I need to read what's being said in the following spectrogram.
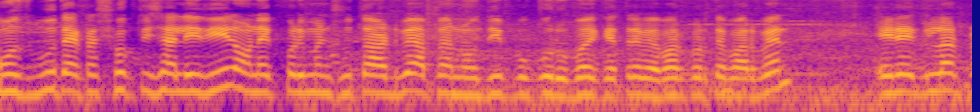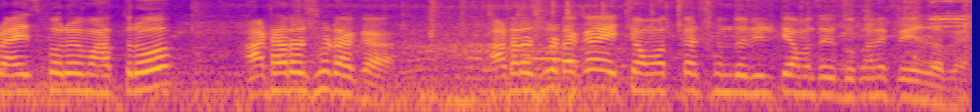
মজবুত একটা শক্তিশালী রিল, অনেক পরিমাণ সুতো আটবে আপনার নদী, পুকুর, উভয় ক্ষেত্রে ব্যবহার করতে পারবেন। এই রেগুলার প্রাইস পড়বে মাত্র আঠারোশো টাকা। আঠারোশো টাকা, এই চমৎকার সুন্দর রিলটি আমাদের দোকানে পেয়ে যাবেন।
